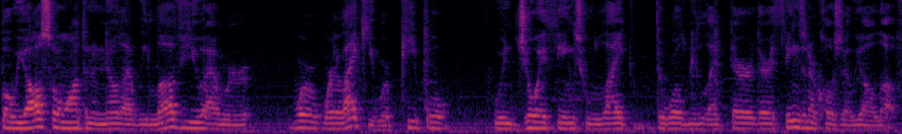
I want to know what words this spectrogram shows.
But we also want them to know that we love you and we're we're we're like you. We're people who enjoy things, who like the world we like. There there are things in our culture that we all love.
